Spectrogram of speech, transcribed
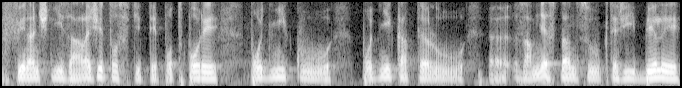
finanční záležitosti, ty podpory podniků, podnikatelů, eh, zaměstnanců, kteří byli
